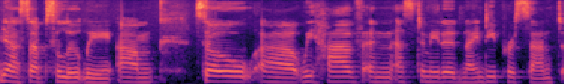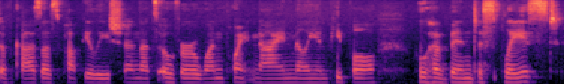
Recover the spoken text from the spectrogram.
Yes, absolutely. Um, so uh, we have an estimated 90% of Gaza's population, that's over 1.9 million people, who have been displaced.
